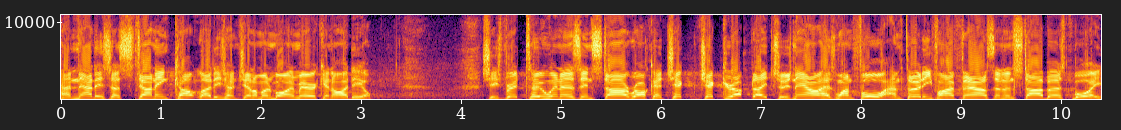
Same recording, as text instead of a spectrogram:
And that is a stunning colt, ladies and gentlemen, by American Ideal. She's bred two winners in Star Rocket. Check check your updates. Who now has won four and 35,000 in Starburst Boy.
